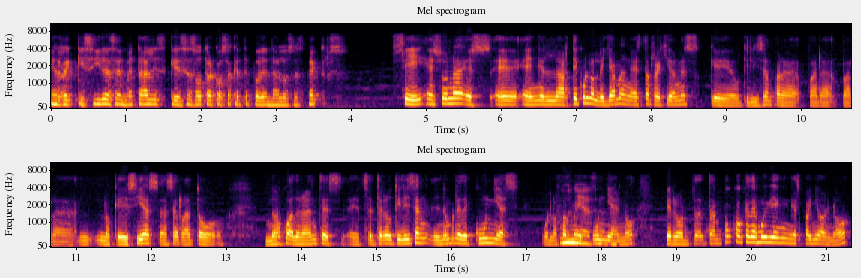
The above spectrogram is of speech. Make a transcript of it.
enriquecidas en metales, que esa es otra cosa que te pueden dar los espectros. Sí, es una, es, eh, en el artículo le llaman a estas regiones que utilizan para, para, para lo que decías hace rato, no cuadrantes, etcétera, utilizan el nombre de cuñas por la forma de cuña, ¿no? Pero tampoco queda muy bien en español, ¿no?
